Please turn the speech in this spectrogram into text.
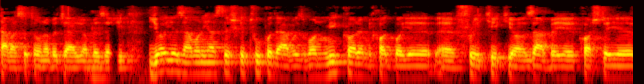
توسط اونا به جریان بذاری. یا یه زمانی هستش که توپ و دروازه‌بان میکاره می‌خواد با یه فری کیک یا ضربه کاشته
